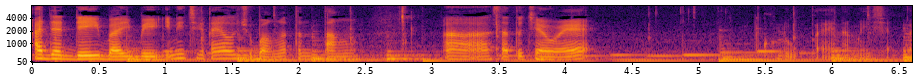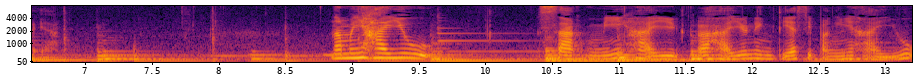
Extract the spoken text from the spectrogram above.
Ada Day by Day, ini ceritanya lucu banget tentang uh, satu cewek. Gue lupa ya namanya siapa ya. Namanya Hayu. Sarmi Hayu Rahayu yang Tias dipanggilnya Hayu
